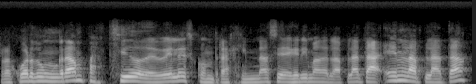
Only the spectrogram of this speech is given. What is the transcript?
recuerdo un gran partido de Vélez contra Gimnasia de Grima de La Plata en La Plata.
